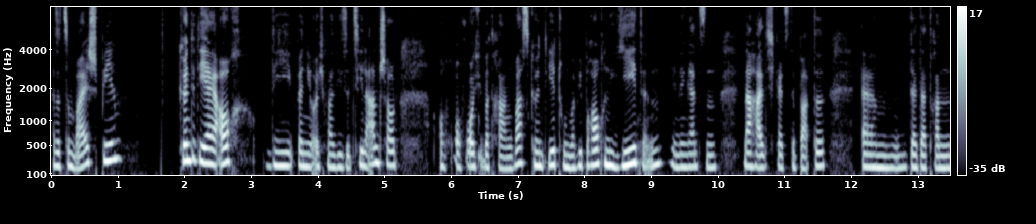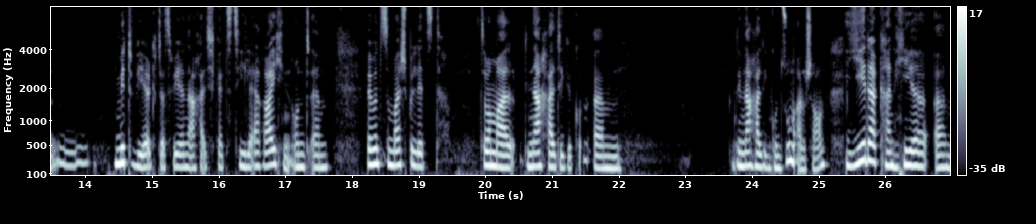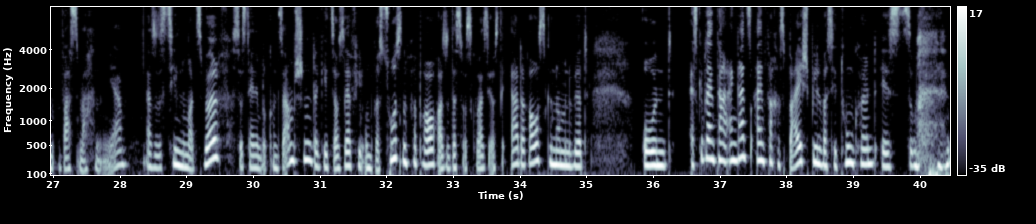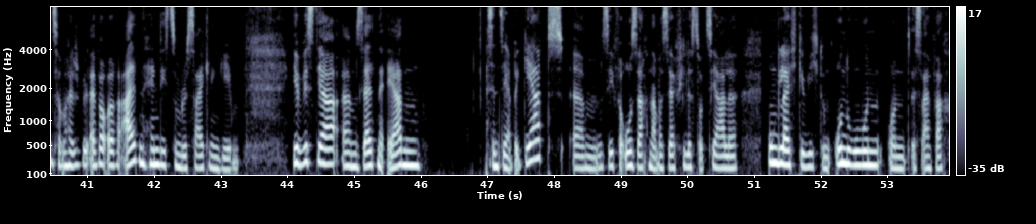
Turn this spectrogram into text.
Also zum Beispiel könntet ihr ja auch die, wenn ihr euch mal diese Ziele anschaut, auch auf euch übertragen. Was könnt ihr tun? Weil wir brauchen jeden in den ganzen Nachhaltigkeitsdebatte, ähm, der daran mitwirkt, dass wir Nachhaltigkeitsziele erreichen. Und ähm, wenn wir uns zum Beispiel jetzt, sagen wir mal, die nachhaltige ähm, den nachhaltigen Konsum anschauen, jeder kann hier ähm, was machen, ja. Also das Ziel Nummer 12, Sustainable Consumption, da geht es auch sehr viel um Ressourcenverbrauch, also das, was quasi aus der Erde rausgenommen wird. Und es gibt ein, ein ganz einfaches Beispiel, was ihr tun könnt, ist zum, zum Beispiel einfach eure alten Handys zum Recycling geben. Ihr wisst ja, ähm, seltene Erden sind sehr begehrt. Ähm, sie verursachen aber sehr vieles soziale Ungleichgewicht und Unruhen und ist einfach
